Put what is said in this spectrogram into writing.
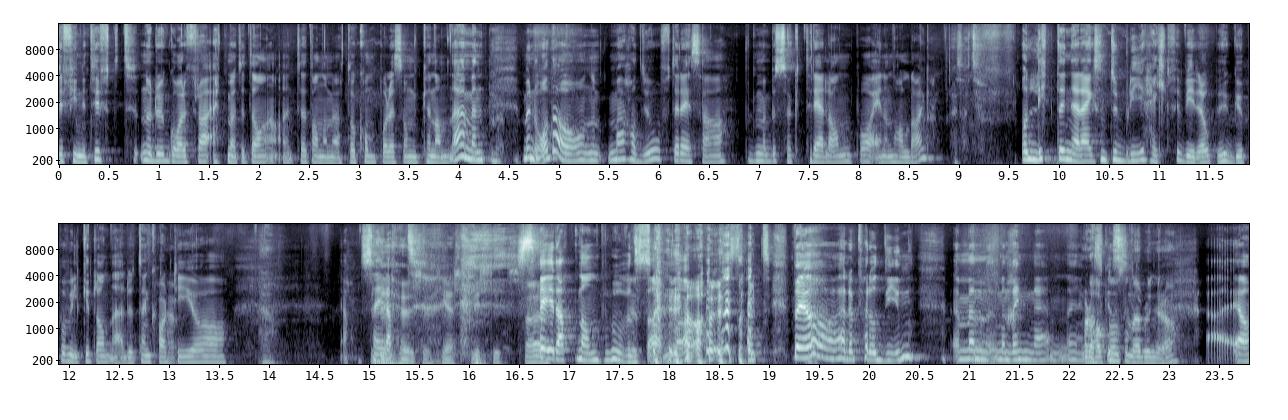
definitivt når du går fra et møte til, til et annet møte og kommer på liksom hva navnet er. Men, men også da, og vi hadde jo ofte reiser hvor vi besøkte tre land på en og en halv dag. Og litt den der, liksom, Du blir helt forvirra oppi hodet på hvilket land er du til enhver tid. og ja, Si Det høres jo helt vilt ut. si rett navn på hovedstaden. Ja, det er jo er parodien. Men, men den, er Har du hatt noen sånne blundere? ja,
